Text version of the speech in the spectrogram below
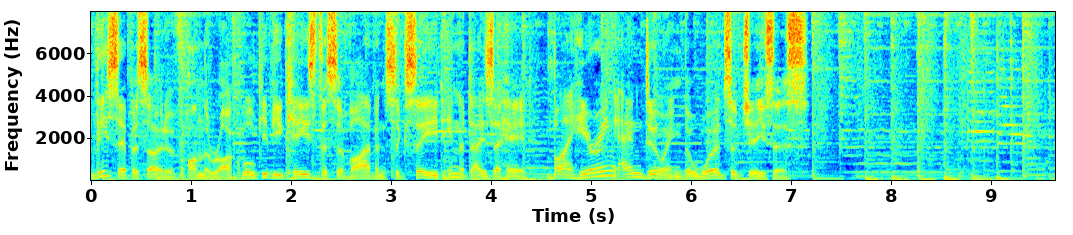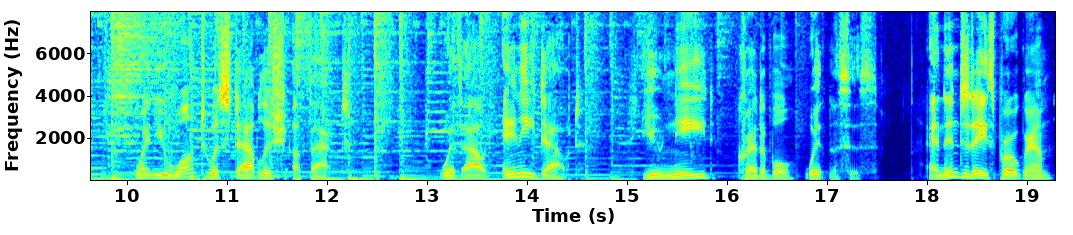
This episode of On the Rock will give you keys to survive and succeed in the days ahead by hearing and doing the words of Jesus. When you want to establish a fact without any doubt, you need credible witnesses. And in today's program,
